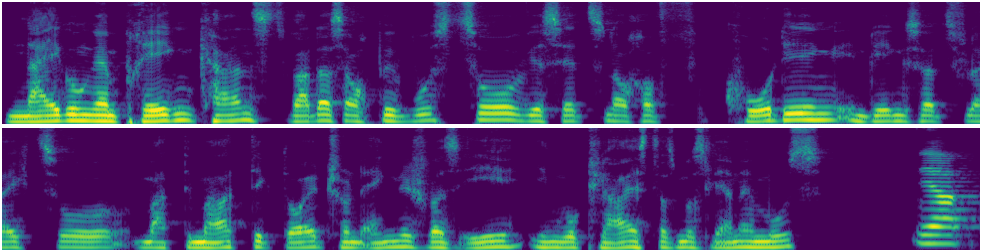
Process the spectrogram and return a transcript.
Neigungen prägen kannst. War das auch bewusst so? Wir setzen auch auf Coding im Gegensatz vielleicht zu Mathematik, Deutsch und Englisch, was eh irgendwo klar ist, dass man es lernen muss. Ja,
